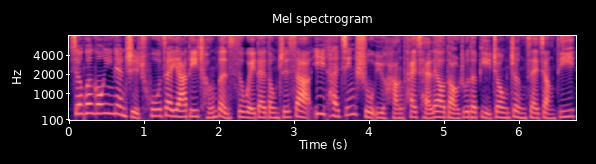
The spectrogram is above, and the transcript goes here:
相关供应链指出，在压低成本思维带动之下，液态金属与航太材料导入的比重正在降低。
